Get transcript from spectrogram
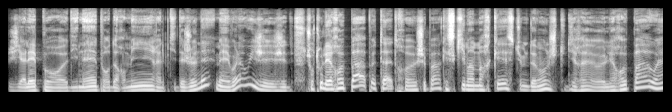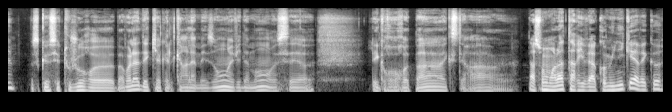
j'y allais pour euh, dîner, pour dormir et le petit déjeuner. Mais voilà, oui, j'ai surtout les repas peut-être. Euh, je sais pas, qu'est-ce qui m'a marqué Si tu me demandes, je te dirais les repas, ouais, parce que c'est toujours, bah voilà, dès qu'il y a quelqu'un à la maison, évidemment, c'est les gros repas, etc. À ce moment-là, tu arrivais à communiquer avec eux?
